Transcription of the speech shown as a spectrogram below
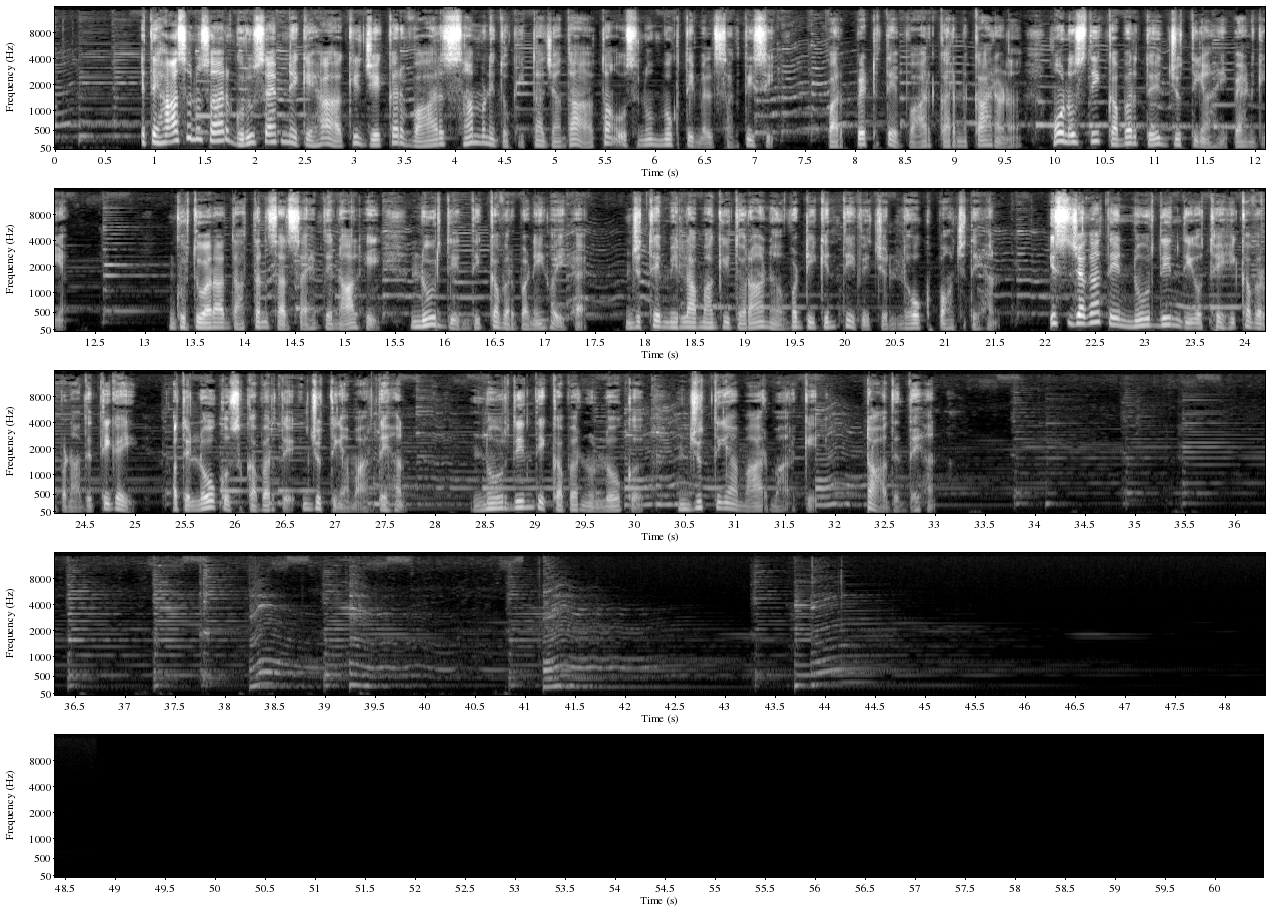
ਇਤਿਹਾਸ ਅਨੁਸਾਰ ਗੁਰੂ ਸਾਹਿਬ ਨੇ ਕਿਹਾ ਕਿ ਜੇਕਰ ਵਾਰ ਸਾਹਮਣੇ ਤੋਂ ਕੀਤਾ ਜਾਂਦਾ ਤਾਂ ਉਸ ਨੂੰ ਮੁਕਤੀ ਮਿਲ ਸਕਦੀ ਸੀ, ਪਰ ਪਿੱਠ ਤੇ ਵਾਰ ਕਰਨ ਕਾਰਨ ਹੁਣ ਉਸ ਦੀ ਕਬਰ ਤੇ ਜੁੱਤੀਆਂ ਹੀ ਪੈਣਗੀਆਂ। ਗੁਰਦੁਆਰਾ ਦਾਤਨ ਸਰ ਸਾਹਿਬ ਦੇ ਨਾਲ ਹੀ ਨੂਰਦੀਨ ਦੀ ਕਬਰ ਬਣੀ ਹੋਈ ਹੈ, ਜਿੱਥੇ ਮੇਲਾ ਮਾਗੀ ਦੌਰਾਨ ਵੱਡੀ ਗਿਣਤੀ ਵਿੱਚ ਲੋਕ ਪਹੁੰਚਦੇ ਹਨ। ਇਸ ਜਗ੍ਹਾ ਤੇ ਨੂਰਦੀਨ ਦੀ ਉੱਥੇ ਹੀ ਕਬਰ ਬਣਾ ਦਿੱਤੀ ਗਈ ਅਤੇ ਲੋਕ ਉਸ ਕਬਰ ਤੇ ਜੁੱਤੀਆਂ ਮਾਰਦੇ ਹਨ। ਨੂਰਦੀਨ ਦੀ ਕਬਰ ਨੂੰ ਲੋਕ ਜੁੱਤੀਆਂ ਮਾਰ-ਮਾਰ ਕੇ ਢਾ ਦਿੰਦੇ ਹਨ।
